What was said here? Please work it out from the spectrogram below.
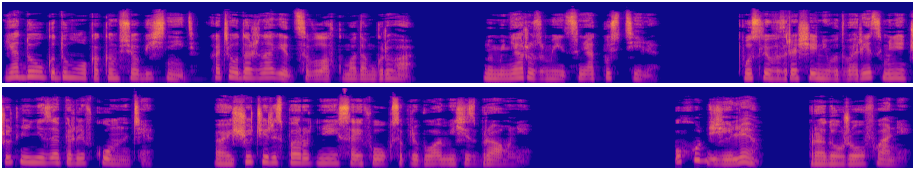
Я долго думал, как им все объяснить, хотел даже наведаться в лавку мадам Грюа. Но меня, разумеется, не отпустили. После возвращения во дворец меня чуть ли не заперли в комнате. А еще через пару дней с Айфоукса прибыла миссис Брауни. «Похудели», – продолжила Фанни.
